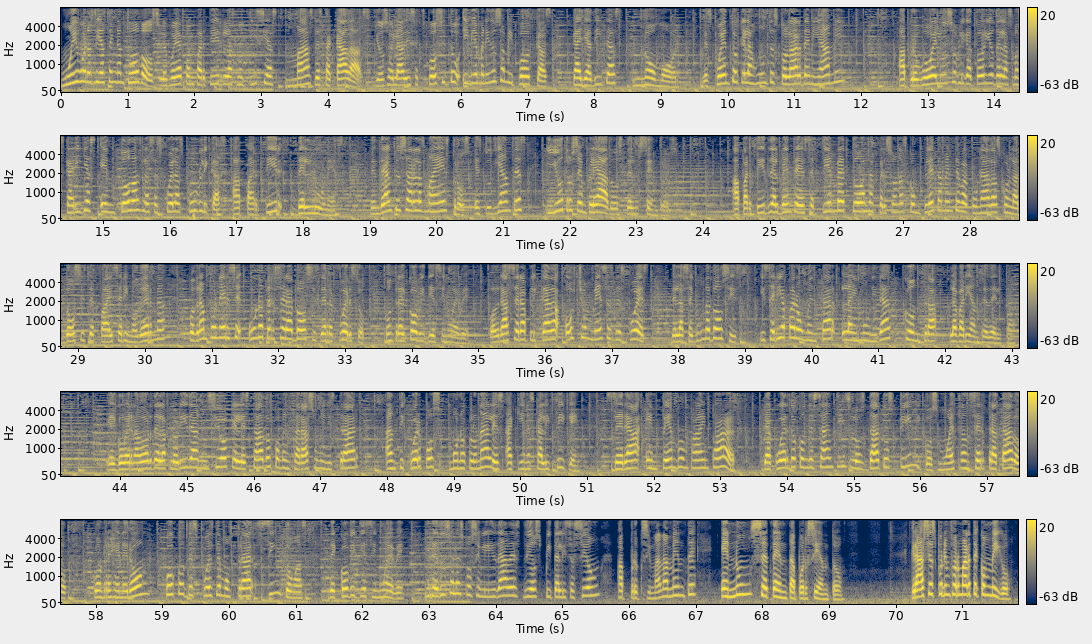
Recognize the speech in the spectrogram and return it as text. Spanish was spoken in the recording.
Muy buenos días tengan todos. Les voy a compartir las noticias más destacadas. Yo soy Ladis Expósito y bienvenidos a mi podcast Calladitas No More. Les cuento que la Junta Escolar de Miami aprobó el uso obligatorio de las mascarillas en todas las escuelas públicas a partir del lunes. Tendrán que usar a los maestros, estudiantes y otros empleados de los centros. A partir del 20 de septiembre, todas las personas completamente vacunadas con la dosis de Pfizer y Moderna podrán ponerse una tercera dosis de refuerzo contra el COVID-19. Podrá ser aplicada ocho meses después de la segunda dosis y sería para aumentar la inmunidad contra la variante Delta. El gobernador de la Florida anunció que el estado comenzará a suministrar anticuerpos monoclonales a quienes califiquen. Será en Pembroke Pine Park de acuerdo con DeSantis, los datos clínicos muestran ser tratado con Regeneron poco después de mostrar síntomas de COVID-19 y reduce las posibilidades de hospitalización aproximadamente en un 70%. Gracias por informarte conmigo.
